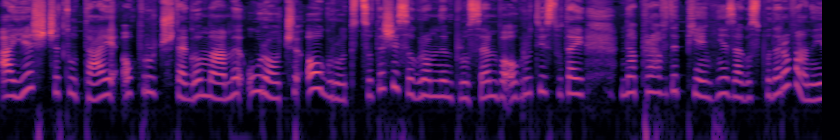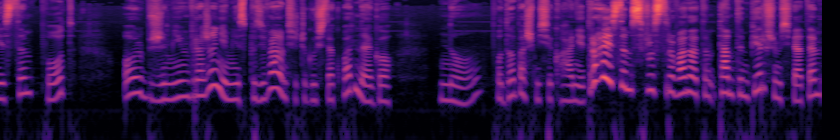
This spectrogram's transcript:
A jeszcze tutaj oprócz tego mamy uroczy ogród, co też jest ogromnym plusem, bo ogród jest tutaj naprawdę pięknie zagospodarowany. Jestem pod olbrzymim wrażeniem. Nie spodziewałam się czegoś tak ładnego. No, podobasz mi się, kochanie. Trochę jestem sfrustrowana tam, tamtym pierwszym światem,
